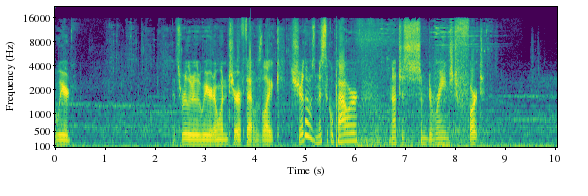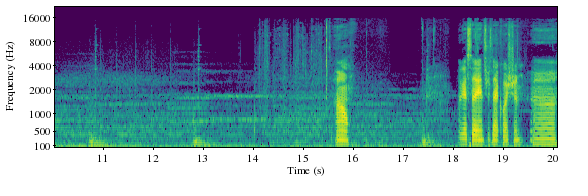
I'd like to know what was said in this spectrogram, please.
Weird. It's really, really weird. I wasn't sure if that was like... Sure that was mystical power? Not just some deranged fart? Oh. I guess that answers that question. Uh...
